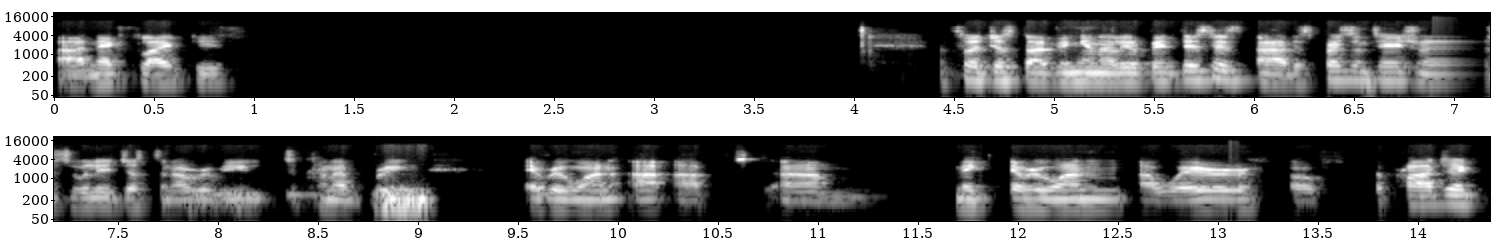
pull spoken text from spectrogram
Uh, next slide, please. And so just diving in a little bit, this is uh, this presentation is really just an overview to kind of bring everyone up, um, make everyone aware of the project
